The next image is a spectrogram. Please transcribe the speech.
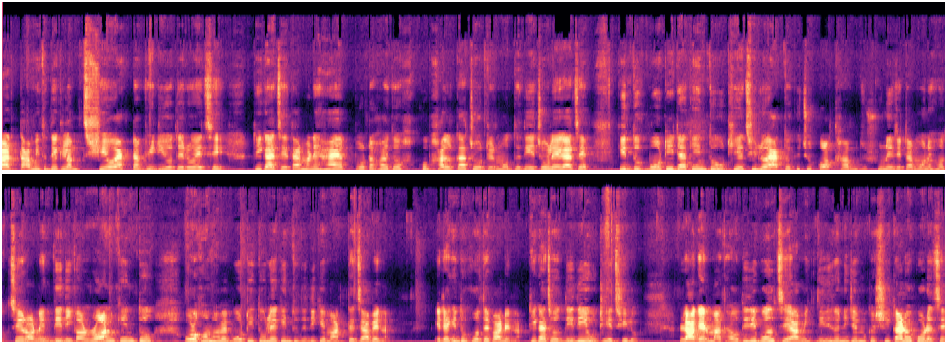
আর আমি তো দেখলাম সেও একটা ভিডিওতে রয়েছে, ঠিক আছে? তার মানে হ্যাঁ ওটা হয়তো খুব হালকা চোটের মধ্যে দিয়ে চলে গেছে। কিন্তু বটিটা কিন্তু উঠিয়েছিল এত কিছু কথা শুনে যেটা মনে হচ্ছে রনের দিদি। কারণ রন কিন্তু ওরকমভাবে বটি তুলে কিন্তু দিদিকে মারতে যাবে না। এটা কিন্তু হতে পারে না, ঠিক আছে? ও দিদি উঠিয়েছিল। রাগের মাথা। ও দিদি বলছে, আমি, দিদি তো নিজের মুখে স্বীকারও করেছে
